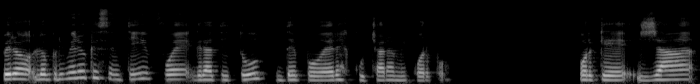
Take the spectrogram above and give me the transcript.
Pero lo primero que sentí fue gratitud de poder escuchar a mi cuerpo. Porque ya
